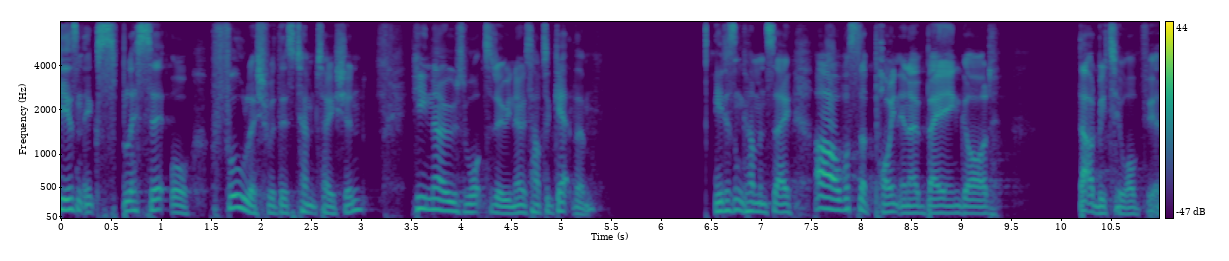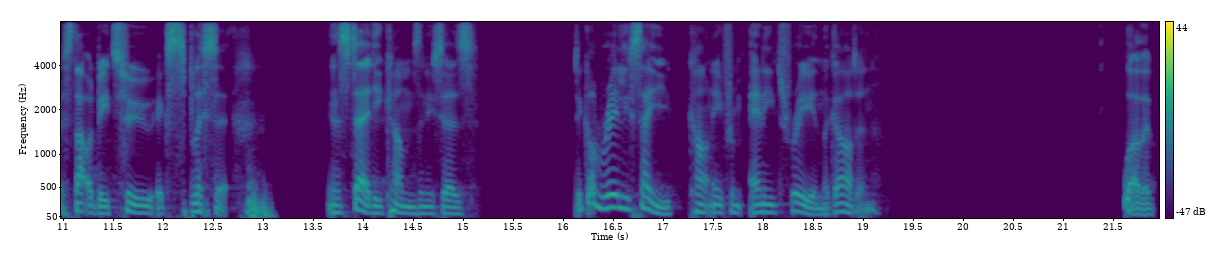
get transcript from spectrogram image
He isn't explicit or foolish with his temptation. He knows what to do, he knows how to get them. He doesn't come and say, Oh, what's the point in obeying God? That would be too obvious. That would be too explicit. Instead, he comes and he says, Did God really say you can't eat from any tree in the garden? Well, the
